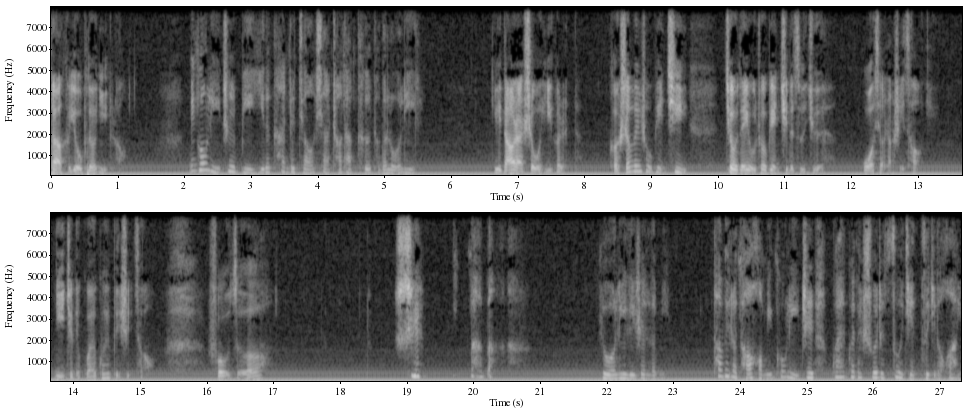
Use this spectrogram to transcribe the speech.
那可由不得你了。民工李治鄙夷的看着脚下朝他磕头的罗丽丽：“你当然是我一个人的，可身为肉便器，就得有肉便器的自觉。我想让谁操你，你就得乖乖被谁操，否则……是。”爸爸，罗丽丽认了命。她为了讨好民工理智，乖乖的说着作践自己的话语。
